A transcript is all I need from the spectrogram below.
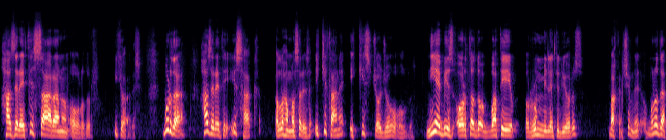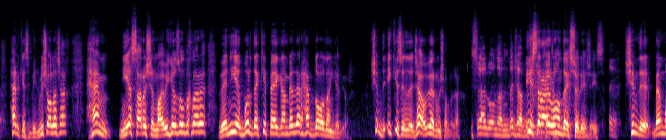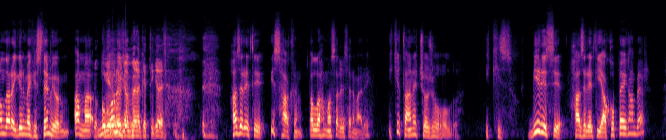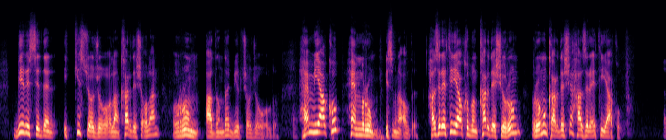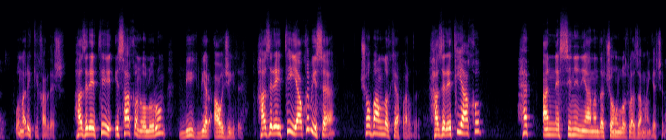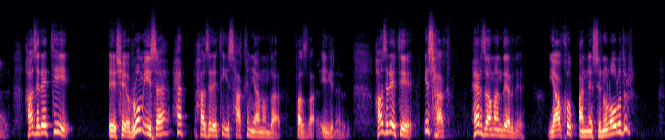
Hazreti Sara'nın oğludur. İki kardeş. Burada Hazreti İshak Allahümme salli sellem iki tane ikiz çocuğu oldu. Niye biz Orta Doğu, Batı'yı Rum milleti diyoruz? Bakın şimdi bunu da herkes bilmiş olacak. Hem niye sarışın mavi göz oldukları ve niye buradaki peygamberler hep doğudan geliyor. Şimdi ikisini de cevabı vermiş olacak. İsrailoğullarının da cevabı geliyor İsrail zaten. onu da söyleyeceğiz. Evet. Şimdi ben bunlara girmek istemiyorum ama Yok, bu konu hocam geldi. merak ettik evet. Hazreti İshak'ın Allahümme salli ve sellem aleyh iki tane çocuğu oldu. İkiz. Birisi Hazreti Yakup peygamber, birisi de ikiz çocuğu olan, kardeşi olan Rum adında bir çocuğu oldu. Hem Yakup hem Rum ismini aldı. Hazreti Yakup'un kardeşi Rum, Rum'un kardeşi Hazreti Yakup. Evet. Bunlar iki kardeş. Hazreti İshak'ın oğlu Rum büyük bir avcıydı. Hazreti Yakup ise çobanlık yapardı. Hazreti Yakup hep annesinin yanında çoğunlukla zaman geçirdi. Hazreti e, şey Rum ise hep Hazreti İshak'ın yanında fazla ilgilenirdi. Hazreti İshak her zaman derdi Yakup annesinin oğludur.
